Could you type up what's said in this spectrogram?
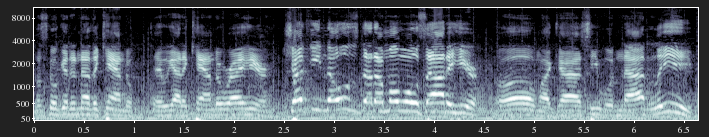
Let's go get another candle. Okay, we got a candle right here. Chucky knows that I'm almost out of here. Oh my gosh, he will not leave.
